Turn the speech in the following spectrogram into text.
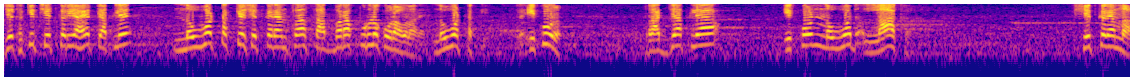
जे थकीत शेतकरी आहेत त्यातले नव्वद टक्के शेतकऱ्यांचा सातबारा पूर्ण कोरा होणार आहे. नव्वद टक्के. एकूण राज्यातल्या एकोणनव्वद लाख शेतकऱ्यांना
